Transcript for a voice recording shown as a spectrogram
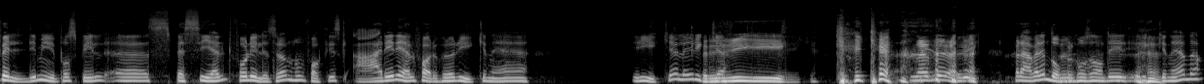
veldig mye på spill, eh, spesielt for Lillestrøm, som faktisk er i reell fare for å ryke ned Ryke, eller rykke? Ryke Nei, det ryke. For det er vel en dobbeltkonsonant i rykke ned, ja.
